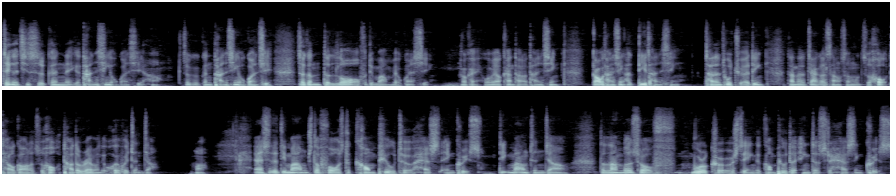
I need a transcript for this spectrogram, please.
这个其实跟哪个弹性有关系哈？ 这个跟弹性有关系，这跟 the law of demand 没有关系。OK，我们要看它的弹性，高弹性还是低弹性？才能出决定，当它的价格上升了之后，调高了之后，它的 revenue 会不会增加啊？As the demand for the computer has increased，demand 增加，the numbers of workers in the computer industry has increased。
